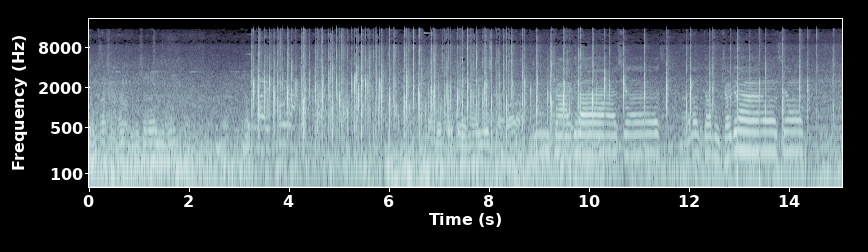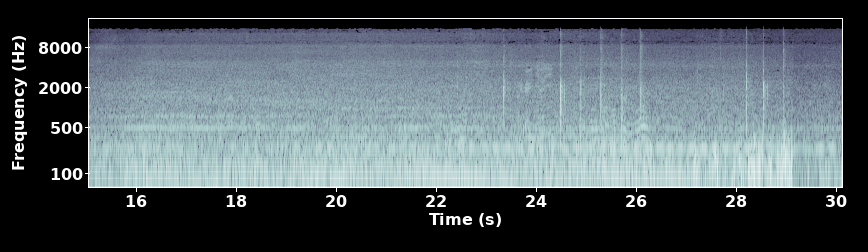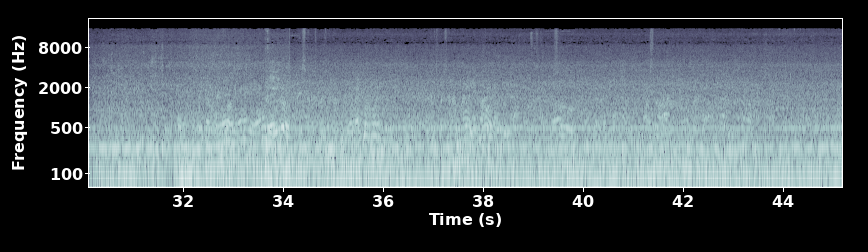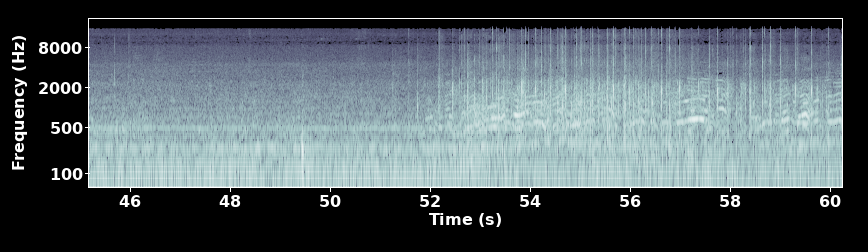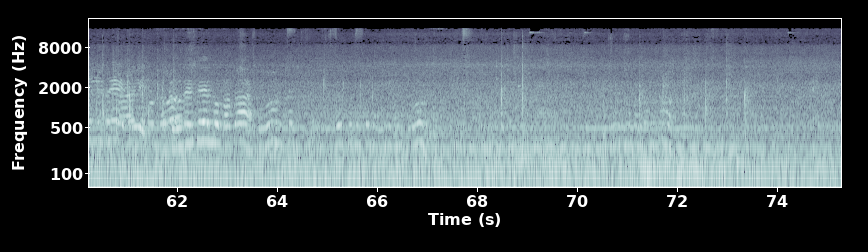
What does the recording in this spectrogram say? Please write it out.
Gracias por tenerla ahí escapada. Muchas gracias. Adelanta, muchas gracias. eterno, papá. Perdón.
